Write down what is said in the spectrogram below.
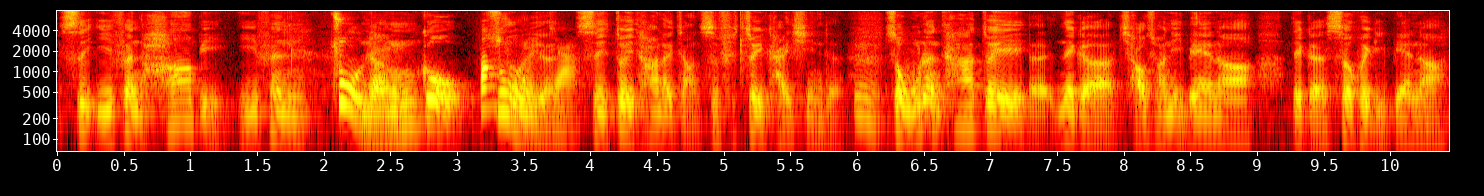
是一份 hobby，一份助人能够助人，是对他来讲是最开心的。嗯，所以无论他对呃那个桥船里边啊，那个社会里边啊。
